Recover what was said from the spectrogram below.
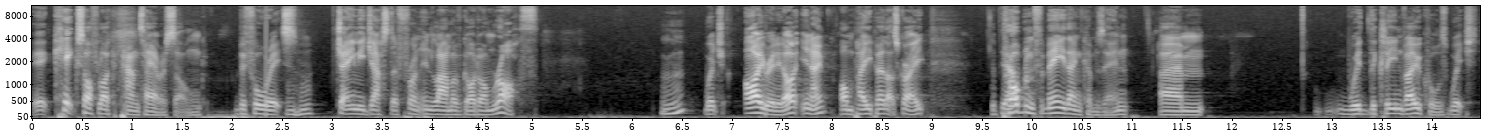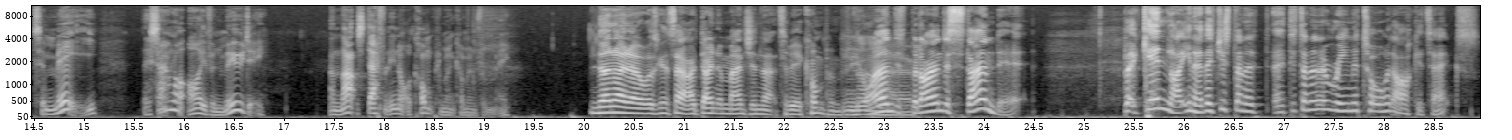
it kicks off like a Pantera song before it's Jamey Jasta fronting Lamb of God on Wrath. which I really like. You know, on paper that's great. The Yeah. problem for me then comes in um, with the clean vocals, which to me they sound like Ivan Moody, and that's definitely not a compliment coming from me. No, no, no. I was going to say I don't imagine that to be a compliment for you. I under, but I understand it. But again, like you know, they've just done a uh, just done an arena tour with Architects.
